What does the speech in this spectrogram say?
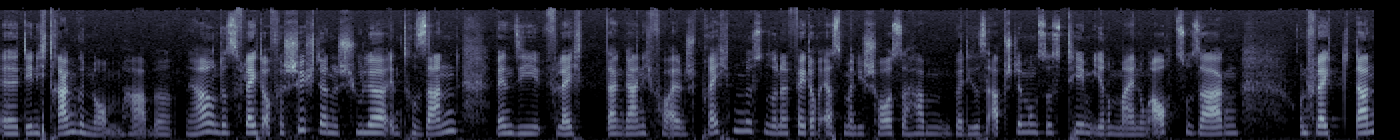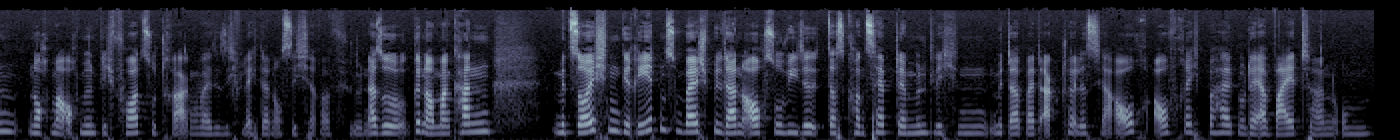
äh, den ich drangenommen habe. Ja, und das ist vielleicht auch für schüchterne Schüler interessant, wenn sie vielleicht dann gar nicht vor allem sprechen müssen, sondern vielleicht auch erstmal die Chance haben, über dieses Abstimmungssystem ihre Meinung auch zu sagen und vielleicht dann nochmal auch mündlich vorzutragen, weil sie sich vielleicht dann auch sicherer fühlen. Also genau, man kann mit solchen Geräten zum Beispiel dann auch so wie das Konzept der mündlichen Mitarbeit aktuell ist ja auch aufrecht behalten oder erweitern, um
